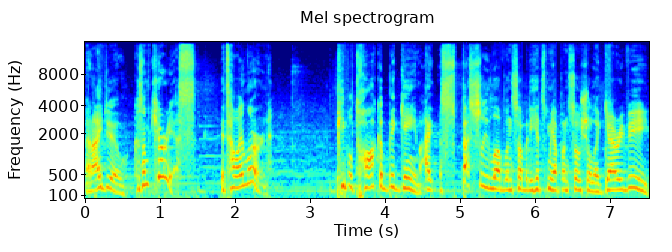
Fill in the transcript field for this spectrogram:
and I do, because I'm curious, it's how I learn. People talk a big game. I especially love when somebody hits me up on social, like Gary Vee,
